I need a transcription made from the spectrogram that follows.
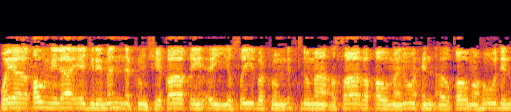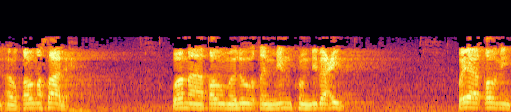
ويا قوم لا يجرمنكم شقاقي أن يصيبكم مثل ما أصاب قوم نوح أو قوم هود أو قوم صالح. وما قوم لوط منكم ببعيد. ويا قوم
